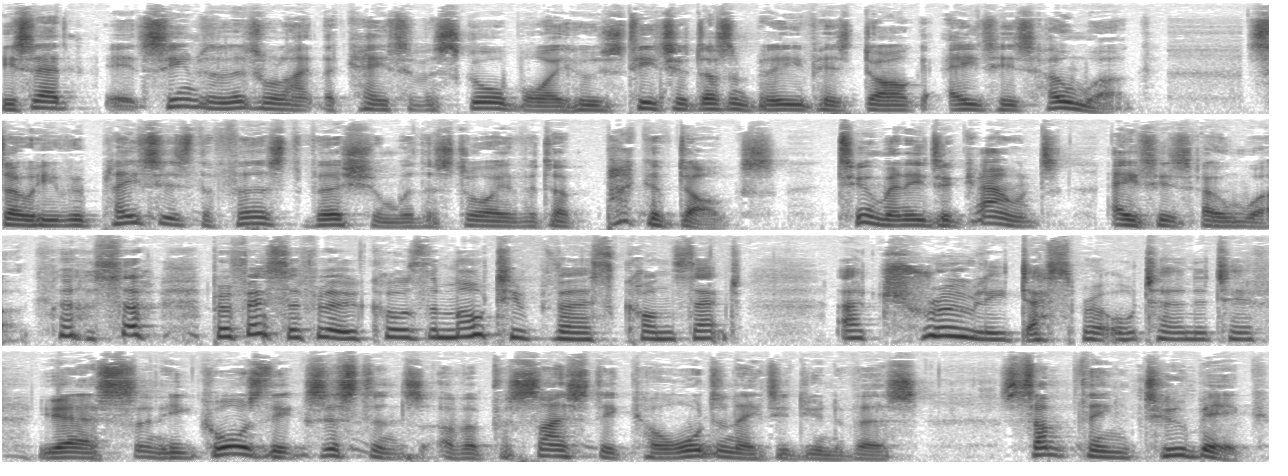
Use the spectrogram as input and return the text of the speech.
He said, It seems a little like the case of a schoolboy whose teacher doesn't believe his dog ate his homework. So he replaces the first version with the story that a pack of dogs, too many to count, ate his homework. so Professor Flew calls the multiverse concept a truly desperate alternative. Yes, and he calls the existence of a precisely coordinated universe something too big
